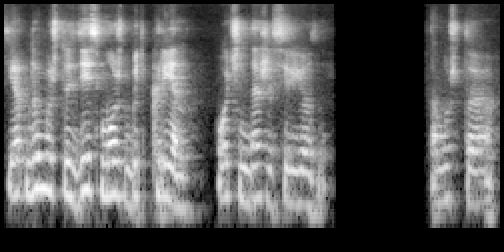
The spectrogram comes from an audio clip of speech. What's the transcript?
Я думаю, что здесь может быть крен, очень даже серьезный. Потому что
